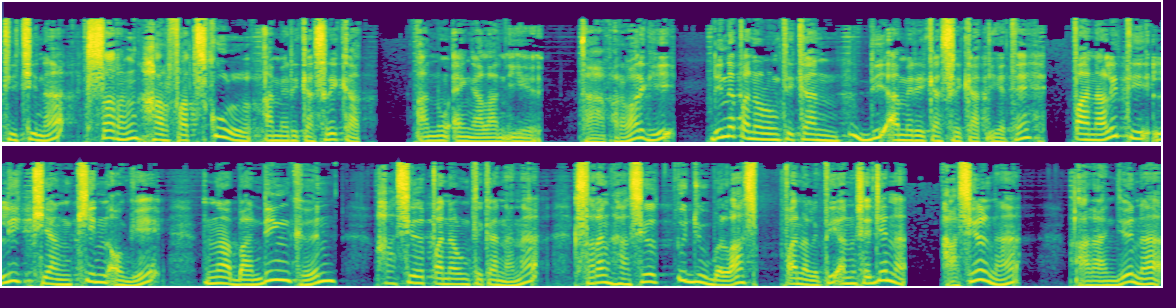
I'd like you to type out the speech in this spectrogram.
di Cina sareng Harvard School Amerika Serikat. Anu enggalan ia Nah, para wargi Dina panulungtikan di Amerika Serikat ieu teh. Panaliti Likyangkin oge ngabandingkan hasil panalungtikan anak sarang hasil 17 paneliti anu sejena. Hasilna aranjena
